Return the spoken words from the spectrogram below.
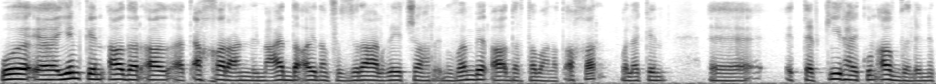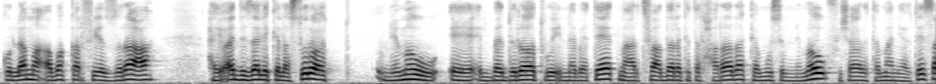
ويمكن أقدر أتأخر عن الميعاد ده أيضا في الزراعة لغاية شهر نوفمبر أقدر طبعا أتأخر ولكن آه، التبكير هيكون أفضل لأن كلما أبكر في الزراعة هيؤدي ذلك إلى سرعة نمو آه، البادرات والنباتات مع ارتفاع درجة الحرارة كموسم نمو في شهر 8 و9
